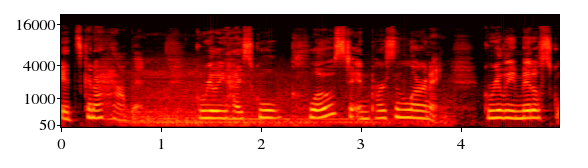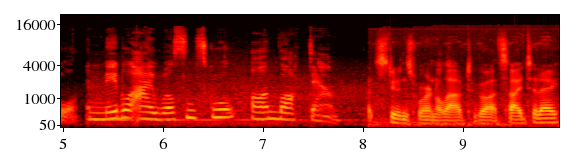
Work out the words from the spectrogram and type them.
it's going to happen. Greely High School closed to in-person learning. Greely Middle School and Mabel I. Wilson School on lockdown. Students weren't allowed to go outside today.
